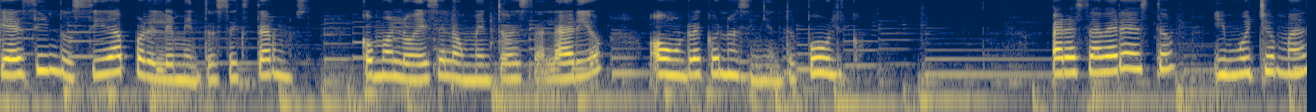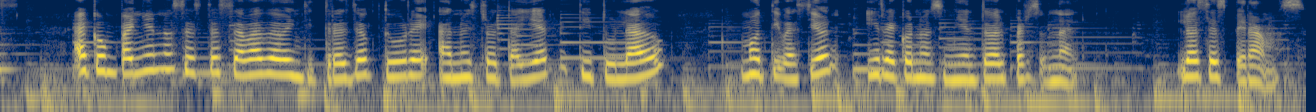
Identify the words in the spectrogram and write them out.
que es inducida por elementos externos, como lo es el aumento de salario o un reconocimiento público. Para saber esto y mucho más, acompáñanos este sábado 23 de octubre a nuestro taller titulado Motivación y reconocimiento del personal. Los esperamos.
